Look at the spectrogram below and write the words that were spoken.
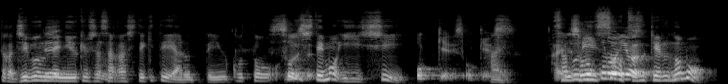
だから自分で入居者探してきてやるっていうことにしてもいいし、OK です、OK です。はいはいサブでリースを続けるのも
